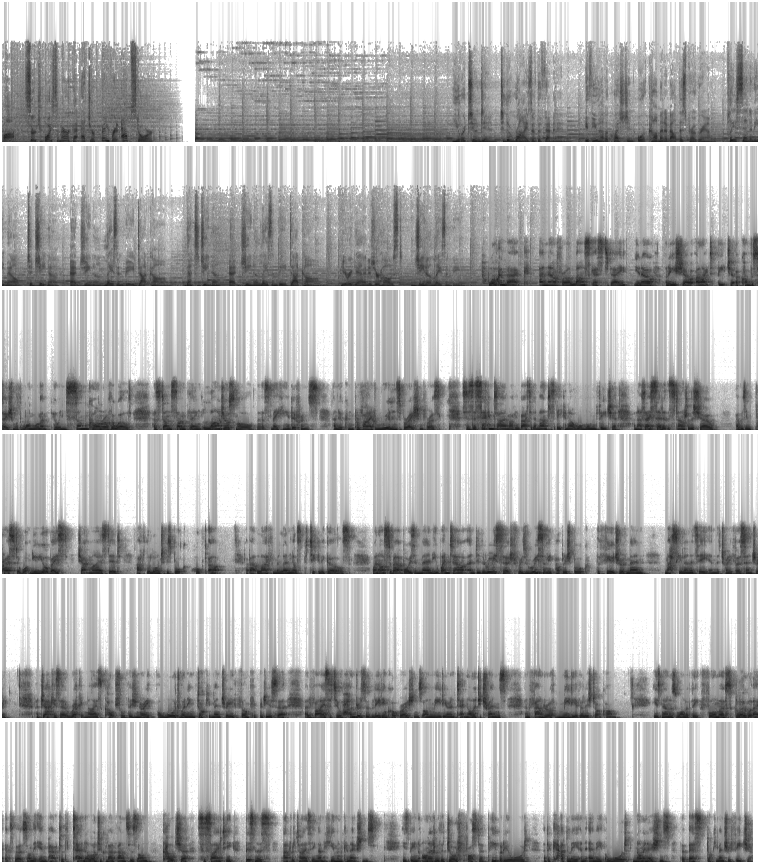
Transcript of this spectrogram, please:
spot. Search Voice America at your favorite app store. You are tuned in to The Rise of the Feminine. If you have a question or comment about this program, please send an email to Gina at GinaLazenby.com. That's Gina at GinaLazenby.com. Here again is your host, Gina Lazenby. Welcome back. And now for our last guest today. You know, on each show, I like to feature a conversation with one woman who, in some corner of the world, has done something, large or small, that's making a difference and who can provide real inspiration for us. This is the second time I've invited a man to speak in our one woman feature. And as I said at the start of the show, I was impressed at what New York based Jack Myers did after the launch of his book, Hooked Up about life for millennials, particularly girls. When asked about boys and men, he went out and did the research for his recently published book, The Future of Men Masculinity in the 21st Century. Now, Jack is a recognized cultural visionary, award winning documentary film producer, advisor to hundreds of leading corporations on media and technology trends, and founder of MediaVillage.com. He is known as one of the foremost global experts on the impact of technological advances on culture, society, business, advertising, and human connections. He's been honored with the George Foster Peabody Award and Academy and Emmy Award nominations for Best Documentary Feature.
